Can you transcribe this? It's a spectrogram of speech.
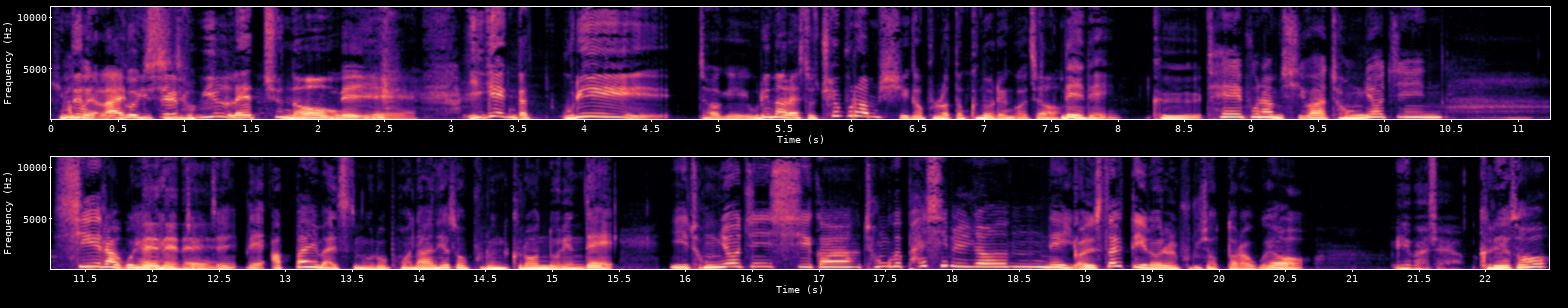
힘드네. Life itself will let you know. 네. 예. 이게 그러니까 우리 저기 우리나라에서 최불암 씨가 불렀던 그 노래인 거죠? 네네. 그 최불암 씨와 정여진 씨라고 해야 네네네. 되겠죠 이제. 네 아빠의 말씀으로 번안해서 부른 그런 노래인데 이 정여진 씨가 1981년에 10살 때 이 노래를 부르셨더라고요. 예, 맞아요. 그래서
